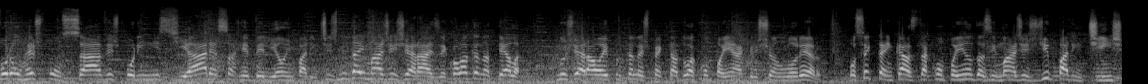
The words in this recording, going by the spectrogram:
foram responsáveis por iniciar essa rebelião em Parintins. Me dá imagens gerais aí, coloca na tela, no geral aí para o telespectador acompanhar, Cristiano Loureiro. Você que está em casa está acompanhando as imagens de Parintins.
